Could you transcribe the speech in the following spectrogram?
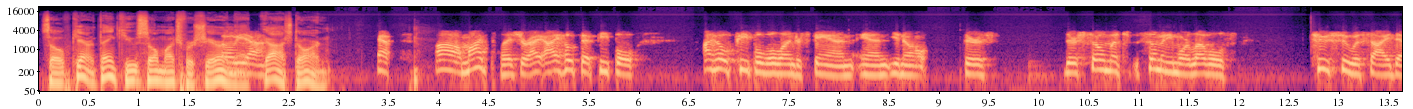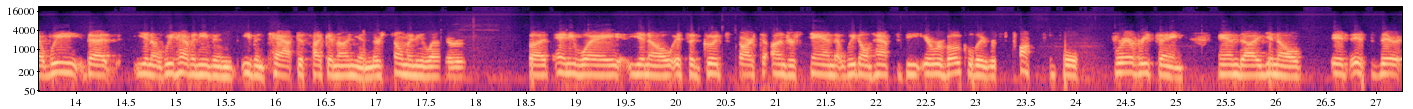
So, Karen, thank you so much for sharing oh, that. Yeah. Gosh darn. Yeah. Oh, my pleasure. I, I hope that people, I hope people will understand. And, you know, there's, there's so much, so many more levels to suicide that we that you know we haven't even even tapped. It's like an onion. There's so many layers. But anyway, you know, it's a good start to understand that we don't have to be irrevocably responsible for everything. And uh, you know, it, it's there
